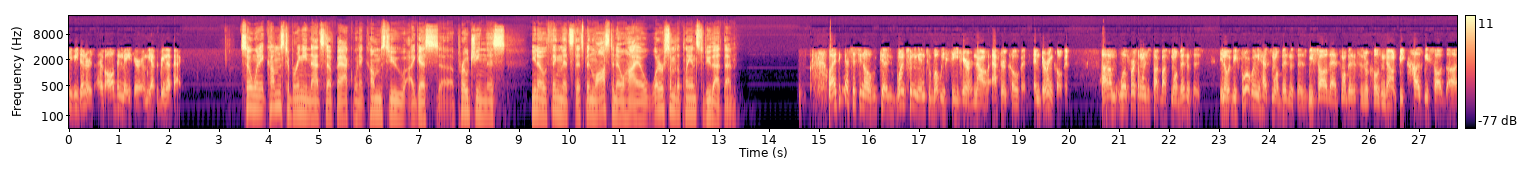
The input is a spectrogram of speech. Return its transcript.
TV dinners have all been made here, and we have to bring that back. So when it comes to bringing that stuff back, when it comes to, I guess, uh, approaching this, you know, thing that's that's been lost in Ohio, what are some of the plans to do that then? Well, I think that's just you know one tuning into what we see here now after COVID and during COVID. Um, well, first I want to just talk about small businesses. You know, before when we had small businesses, we saw that small businesses were closing down because we saw the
